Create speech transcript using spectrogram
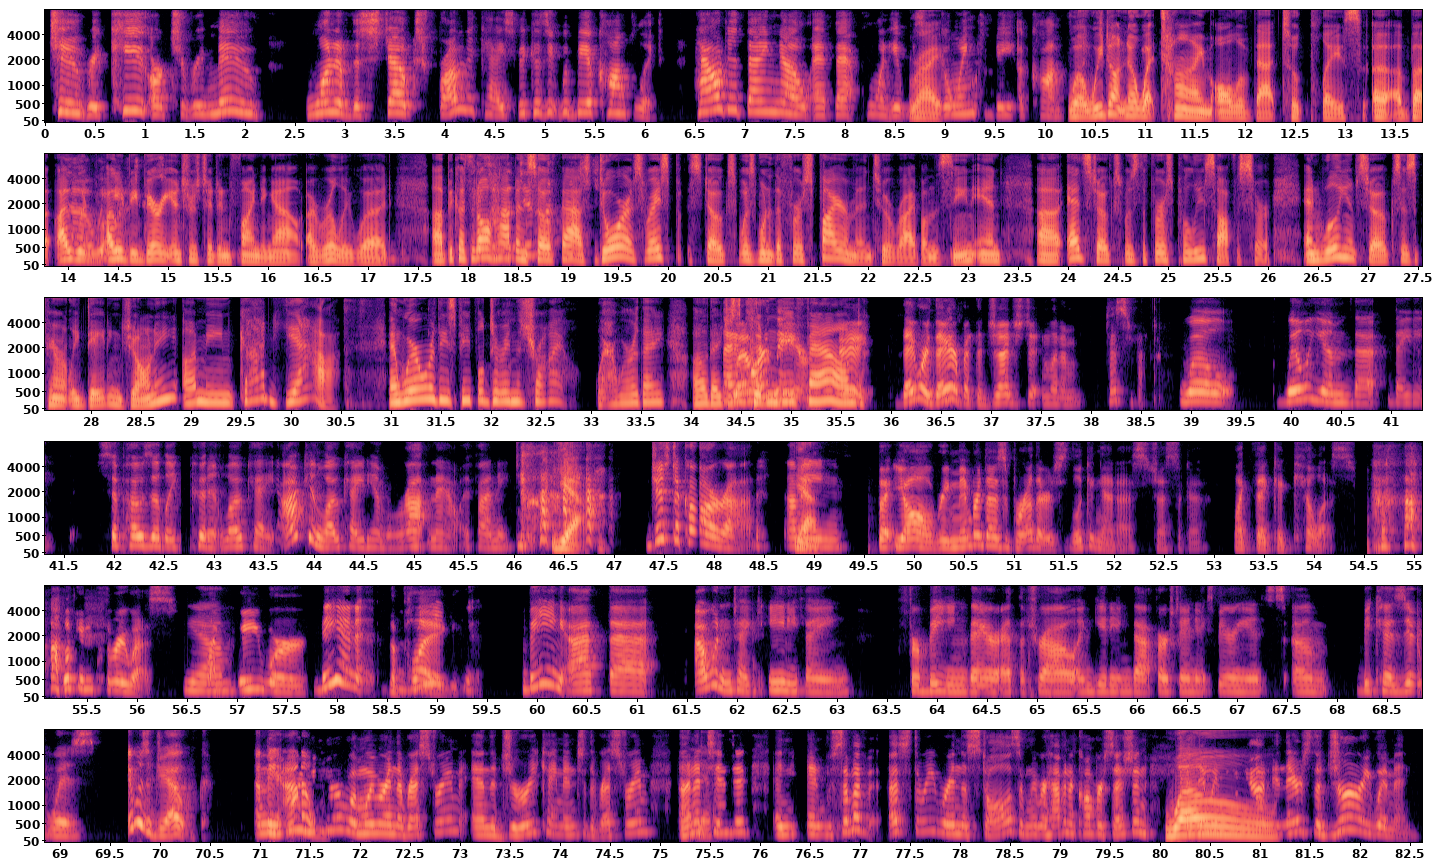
to recuse or to remove one of the Stokes from the case because it would be a conflict? How did they know at that point it was Right. going to be a conflict? Well, we don't know what time all of that took place, uh, but I No, would I would be very interested in finding out. I really would, uh, because it It's all happened so fast. question. Doris Ray Stokes was one of the first firemen to arrive on the scene, and uh, Ed Stokes was the first police officer. And William Stokes is apparently dating Joni. I mean, God, yeah. And where were these people during the trial? Where were they? Oh, they They just were couldn't be found. Hey, they were there, but the judge didn't let them testify. Well, William, that they supposedly couldn't locate, I can locate him right now if I need to. Yeah. Just a car ride. I Yeah. mean, But y'all remember those brothers looking at us, Jessica, like they could kill us, looking through us, yeah. like we were being the plague. being, being at that i wouldn't take anything for being there at the trial and getting that firsthand experience um because it was it was a joke i mean i remember when we were in the restroom and the jury came into the restroom unattended, and and some of us three were in the stalls and we were having a conversation, and then we out Whoa. and there's the jury women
